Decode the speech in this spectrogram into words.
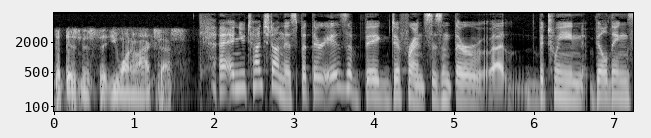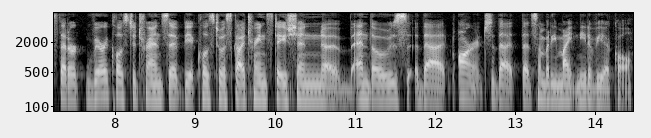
the business that you want to access. And you touched on this, but there is a big difference, isn't there, uh, between buildings that are very close to transit, be it close to a SkyTrain station, uh, and those that aren't, that, that somebody might need a vehicle?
